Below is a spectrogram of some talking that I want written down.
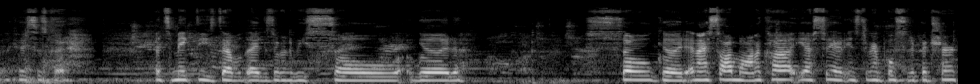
Okay, this is good. Let's make these deviled eggs. They're going to be so good so good. And I saw Monica yesterday on Instagram posted a picture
